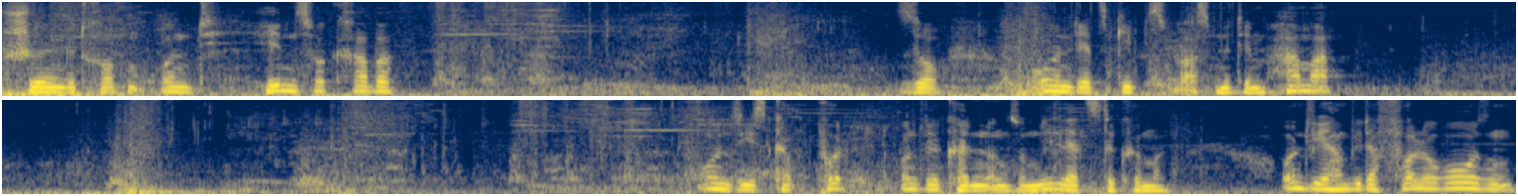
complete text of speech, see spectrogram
Schön getroffen und hin zur Krabbe. So, und jetzt gibt's was mit dem Hammer. Und sie ist kaputt und wir können uns um die letzte kümmern. Und wir haben wieder volle Rosen.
